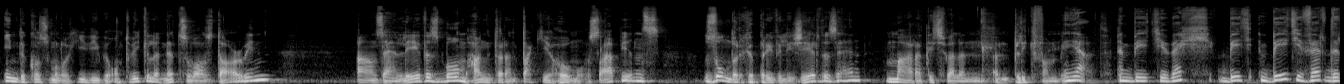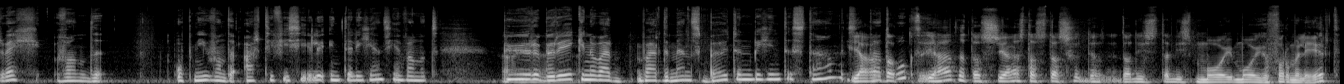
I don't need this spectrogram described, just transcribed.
in de kosmologie die we ontwikkelen, net zoals Darwin. Aan zijn levensboom hangt er een takje Homo sapiens, zonder geprivilegeerd te zijn, maar het is wel een, een blik van Ja, binnenuit. een beetje weg, beetje, een beetje verder weg van de, opnieuw van de artificiële intelligentie en van het pure berekenen waar, waar de mens buiten begint te staan. Is Ja, dat, dat, ook? ja dat, is juist. Dat, is- dat, is- dat, is, dat is mooi, mooi geformuleerd.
